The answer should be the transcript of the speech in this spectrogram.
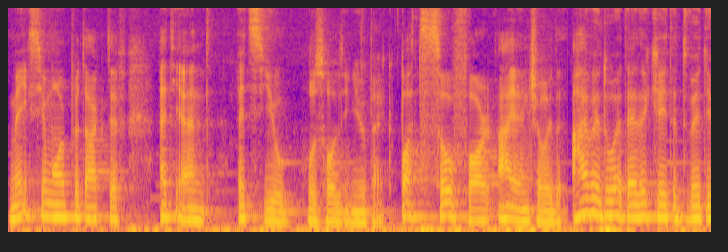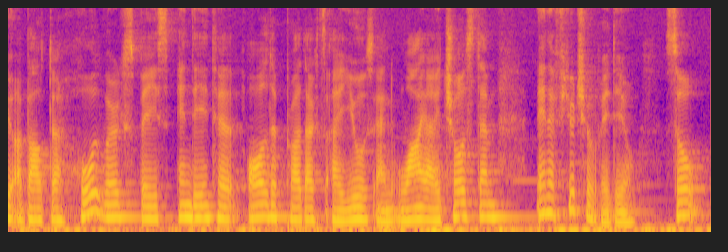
makes you more productive. At the end, it's you who's holding you back. But so far, I enjoyed it. I will do a dedicated video about the whole workspace in detail, all the products I use and why I chose them in a future video. So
